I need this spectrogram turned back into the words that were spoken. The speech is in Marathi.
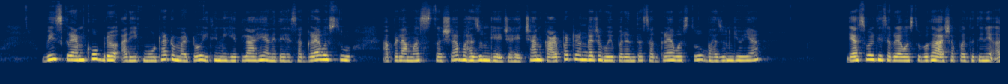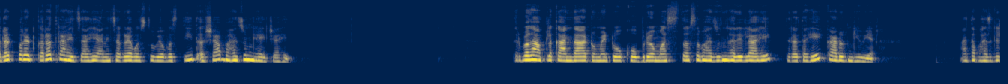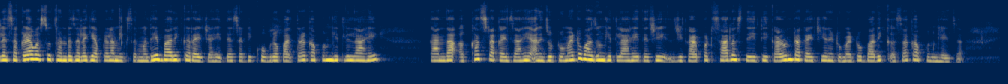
वीस ग्रॅम खोबरं आणि एक मोठा टोमॅटो इथे मी घेतला आहे आणि त्या सगळ्या वस्तू आपल्याला मस्त अशा भाजून घ्यायच्या आहेत. छान काळपट रंगाच्या होईपर्यंत सगळ्या वस्तू भाजून घेऊया. गॅसवरती सगळ्या वस्तू बघा अशा पद्धतीने अलटपलट करत राहायचं आहे आणि सगळ्या वस्तू व्यवस्थित अशा भाजून घ्यायच्या आहेत. तर बघा आपलं कांदा टोमॅटो खोबरं मस्त असं भाजून झालेलं आहे. तर आता हे काढून घेऊया. आता भाजलेल्या सगळ्या वस्तू थंड झाल्या की आपल्याला मिक्सरमध्ये बारीक करायचे आहे. त्यासाठी खोबरं पातळ कापून घेतलेलं आहे. कांदा अख्खाच टाकायचा आहे आणि जो टोमॅटो भाजून घेतला आहे त्याची जी काळपट साल असते ती काढून टाकायची आणि टोमॅटो बारीक असा कापून घ्यायचा.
